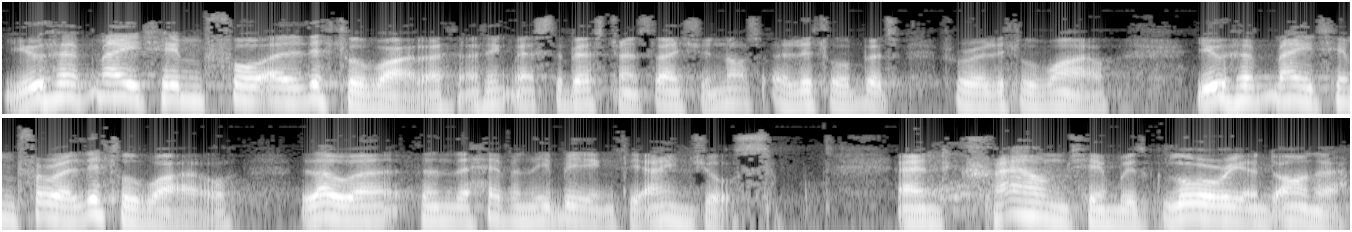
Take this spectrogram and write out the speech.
You have made him for a little while. I think that's the best translation, not a little, but for a little while. You have made him for a little while lower than the heavenly beings, the angels, and crowned him with glory and honor.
